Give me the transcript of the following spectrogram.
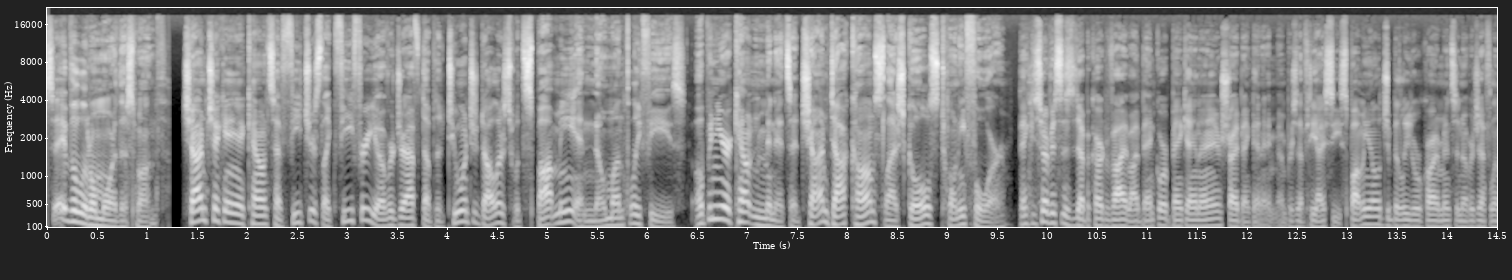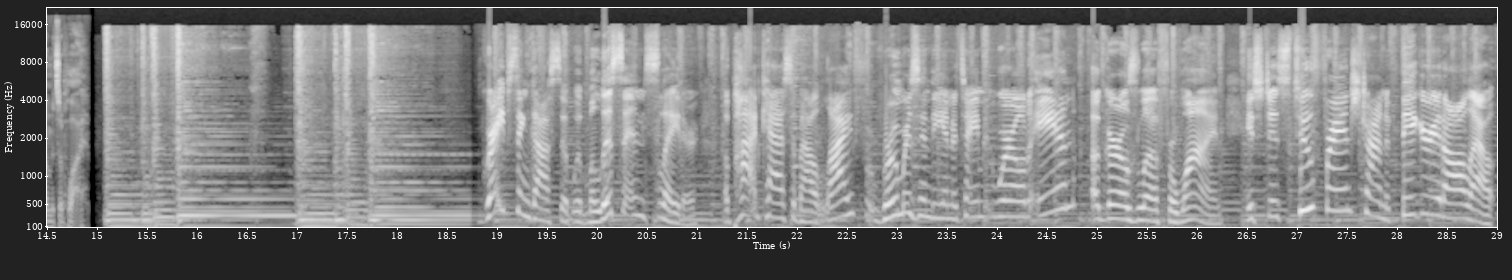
Save a little more this month. Chime checking accounts have features like fee-free overdraft up to $200 with SpotMe and no monthly fees. Open your account in minutes at chime.com slash goals 24. Banking services debit card provided by Bancorp, Bank NA, or Stride Bank NA. Members FDIC. SpotMe eligibility requirements and overdraft limits apply. Grapes and Gossip with Melissa and Slater, a podcast about life, rumors in the entertainment world, and a girl's love for wine. It's just two friends trying to figure it all out.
